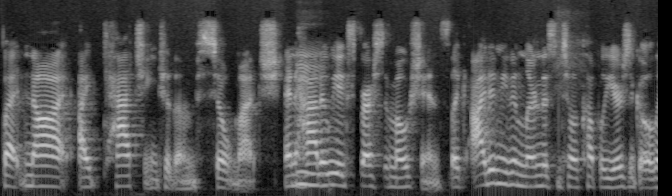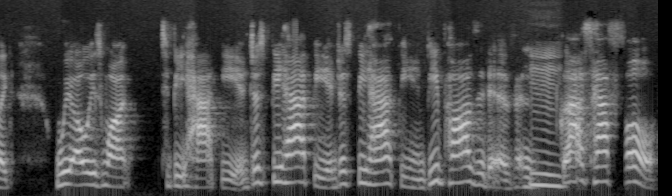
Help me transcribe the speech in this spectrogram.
but not attaching to them so much. And mm. how do mm. we express emotions? Like i didn't even learn this until a couple years ago. Like we always want to be happy and just be happy and just be happy and be positive and mm. glass half full.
